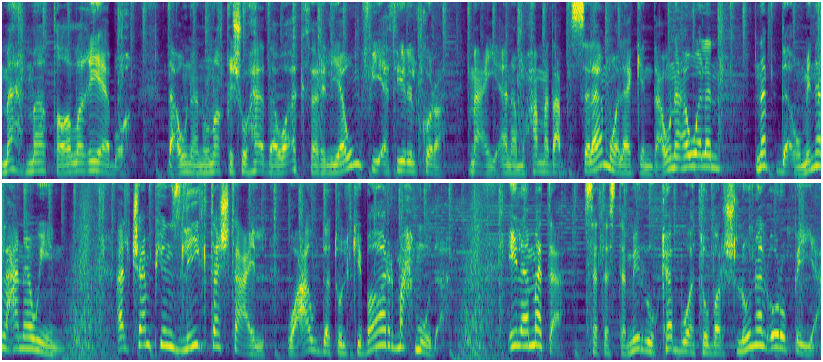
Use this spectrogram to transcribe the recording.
مهما طال غيابه. دعونا نناقش هذا وأكثر اليوم في أثير الكرة. معي أنا محمد عبد السلام ولكن دعونا أولا نبدأ من العناوين. ال Champions League تشتعل وعودة الكبار محمودة. إلى متى ستستمر كبوة برشلونة الأوروبية؟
